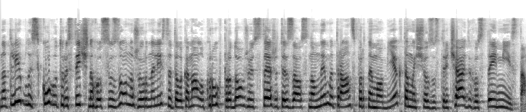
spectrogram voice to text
На тлі близького туристичного сезону журналісти телеканалу Круг продовжують стежити за основними транспортними об'єктами, що зустрічають гостей міста.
